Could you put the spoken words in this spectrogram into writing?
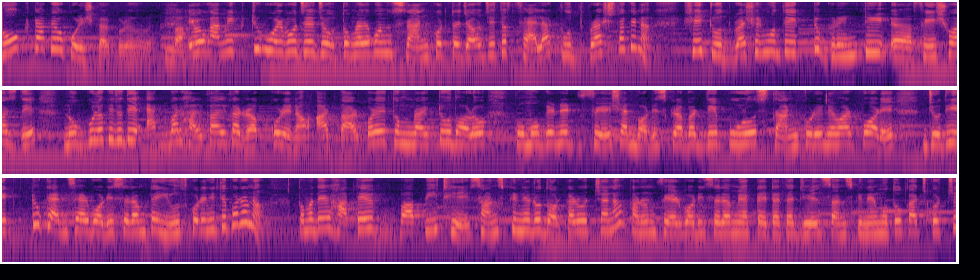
নোখটাকেও পরিষ্কার করে দেবে। এবং আমি একটু বলব যে তোমরা যখন স্নান করতে যাও যেটা ফেলা টুথব্রাশ থাকে না, সেই টুথব্রাশের মধ্যে একটু গ্রিন টি ফেস ওয়াশ দিয়ে নখগুলোকে যদি একবার হালকা হালকা রাব করে নাও, আর তারপরে তোমরা একটু ধরো pomegranate face and body scrubber দিয়ে পুরো স্নান করে নেওয়ার পরে যদি একটু ক্যান্সার বডি সেরামটা ইউজ করে নিতে পারো না, তোমাদের হাতে বা পিঠে সানস্ক্রিনেরও দরকার হচ্ছে না, কারণ ফেয়ার বডি সেরামে একটা এটা একটা জেল সানস্ক্রিনের মতো কাজ করছে।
